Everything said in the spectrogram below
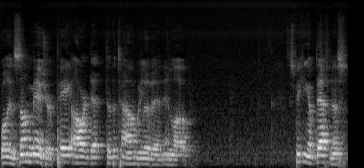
will in some measure pay our debt to the town we live in and love. Speaking of deafness,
